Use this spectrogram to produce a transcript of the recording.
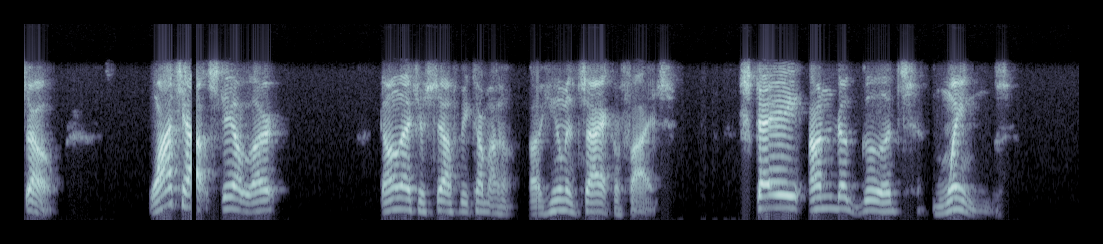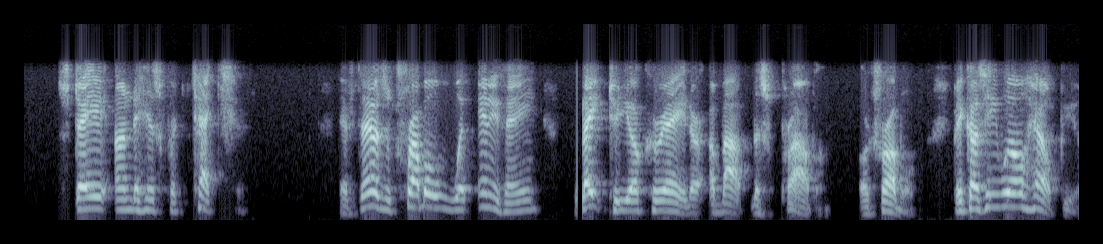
So, watch out, stay alert. Don't let yourself become a, a human sacrifice. Stay under God's wings. Stay under his protection. If there's a trouble with anything, relate to your creator about this problem or trouble because he will help you.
